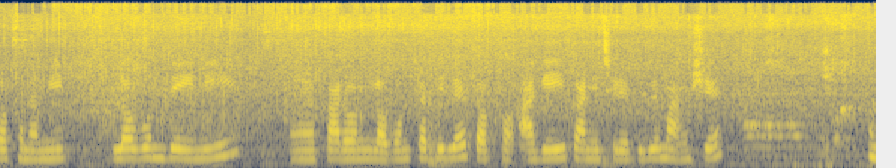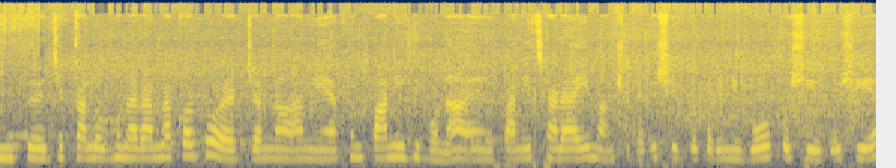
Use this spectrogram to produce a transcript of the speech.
তখন আমি লবণ দেইনি কারণ লবণটা দিলে তখন আগেই পানি ছেড়ে দেবে মাংসে। তো যে কালো ভুনা রান্না করব, এর জন্য আমি এখন পানি দিব না। পানি ছাড়াই মাংসটাকে সিদ্ধ করে নিব কষিয়ে কষিয়ে।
